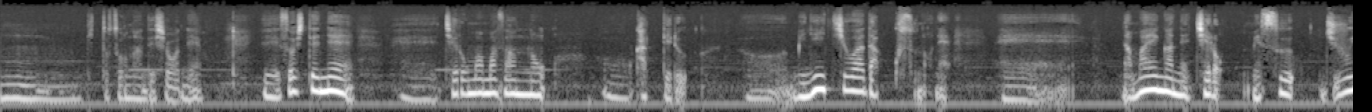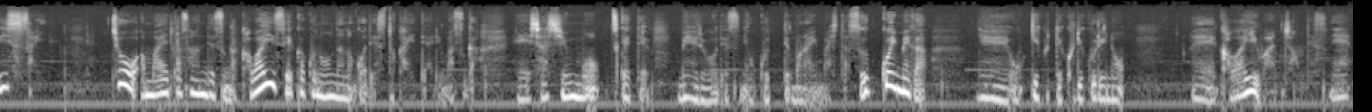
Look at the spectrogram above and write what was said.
うんきっとそうなんでしょうね、えー、そしてね、えー、チェロママさんの飼ってるミニチュアダックスのね、えー、名前がねチェロメス11歳。超甘えたさんですが可愛い性格の女の子ですと書いてありますが、え、写真もつけてメールをですね送ってもらいました。すっごい目が、ね、大きくてクリクリの、えー、かわいいワンちゃんですね、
